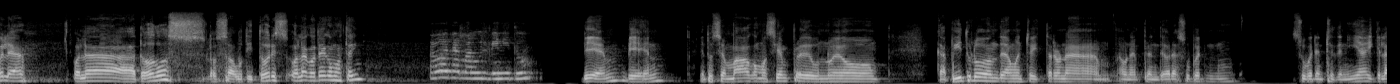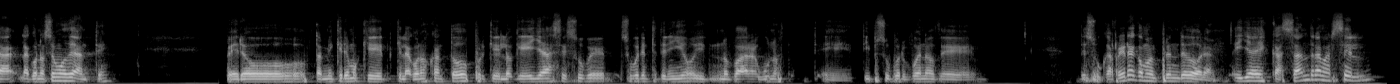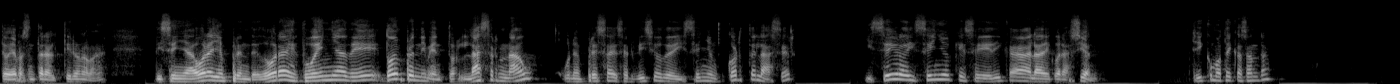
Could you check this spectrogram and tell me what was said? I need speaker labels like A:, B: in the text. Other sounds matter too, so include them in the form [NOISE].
A: Hola, hola a todos los auditores. Hola Coté, ¿cómo estáis?
B: Hola Raúl, ¿bien y tú?
A: Bien, bien. Entusiasmado como siempre de un nuevo capítulo donde vamos a entrevistar a una, a una emprendedora súper súper entretenida y que la, la conocemos de antes, pero también queremos que, que la conozcan todos porque lo que ella hace es súper súper entretenido y nos va a dar algunos eh, tips súper buenos de, de su carrera como emprendedora. Ella es Cassandra Marcel, te voy a presentar al tiro nomás. Diseñadora y emprendedora, es dueña de dos emprendimientos, Laser Now, una empresa de servicios de diseño en corte láser, y Zebra Diseño que se dedica a la decoración. ¿Sí? ¿Cómo estás, Cassandra?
